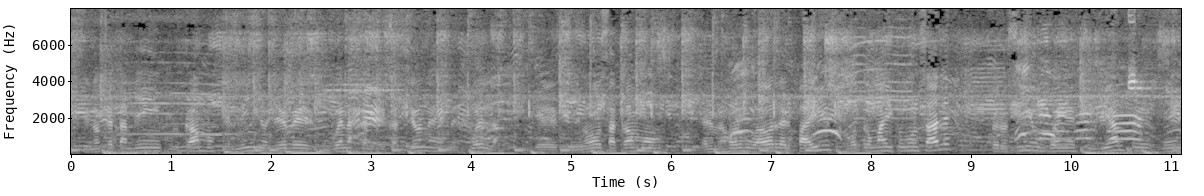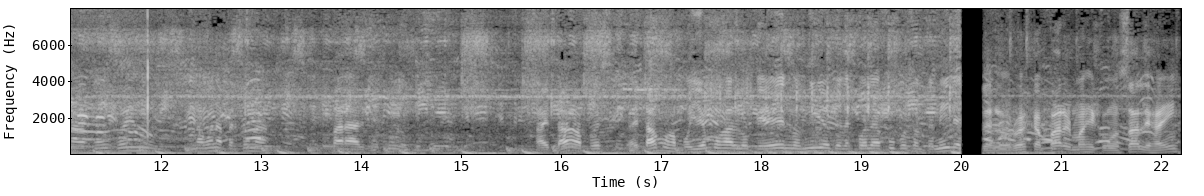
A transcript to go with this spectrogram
sino que también inculcamos que el niño lleve buenas calificaciones en la escuela, que si no sacamos el mejor jugador del país, otro Mágico González, pero sí un buen estudiante, una, un buen, una buena persona para el futuro. Ahí está, pues, ahí estamos, apoyemos a lo que es los niños de la Escuela de Fútbol Santa Emilia. Le logró escapar el Mágico González ahí. ¡Eso,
